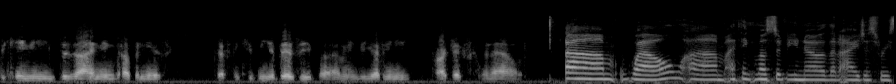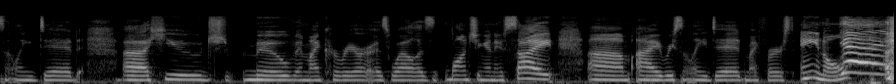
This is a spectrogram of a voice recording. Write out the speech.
bikini designing company is definitely keeping you busy, but I mean, do you have any projects coming out? Um, well, um, I think most of you know that I just recently did a huge move in my career as well as launching a new site. Um, I recently did my first anal. Yay!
